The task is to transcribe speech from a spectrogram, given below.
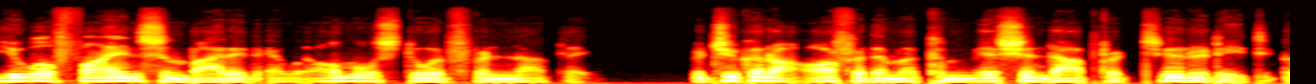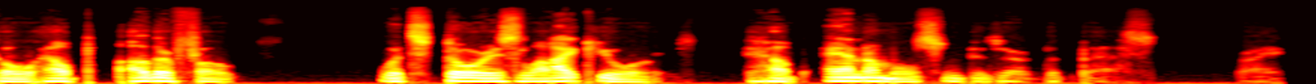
you will find somebody that would almost do it for nothing. But you're going to offer them a commissioned opportunity to go help other folks with stories like yours to help animals who deserve the best. Right.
